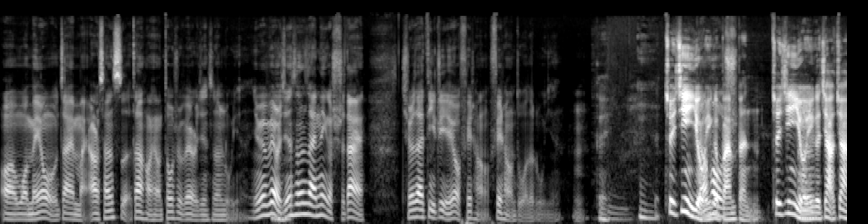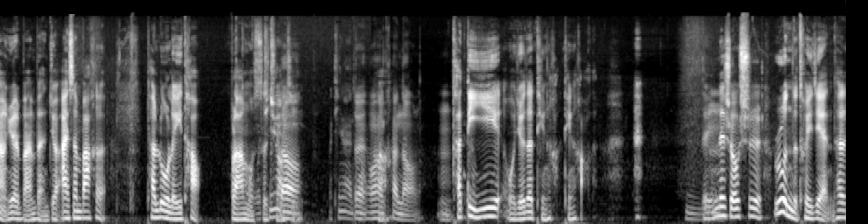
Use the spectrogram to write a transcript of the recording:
呃，我没有再买二三四，但好像都是威尔金森录音，因为威尔金森在那个时代。其实，在 DG 也有非常非常多的录音，嗯，对，嗯，最近有一个版本，最近有一个交交响乐的版本，叫艾森巴赫，他录了一套布拉姆斯全集，我听了，对我好像看到了，嗯，他第一，我觉得挺好，挺好的，嗯，对，那时候是润的推荐，他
